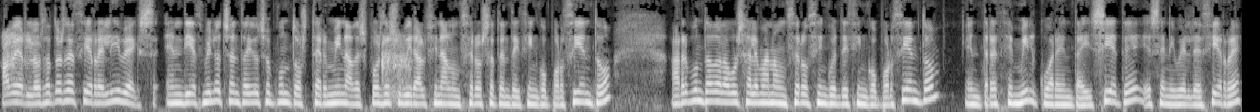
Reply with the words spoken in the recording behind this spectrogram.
A ver, los datos de cierre, el IBEX en 10.088 puntos termina después de subir al final un 0,75%. Ha repuntado la bolsa alemana un 0,55% en 13.047, ese nivel de cierre.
